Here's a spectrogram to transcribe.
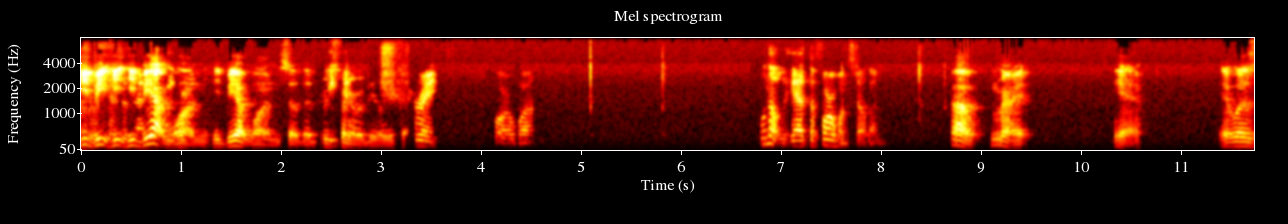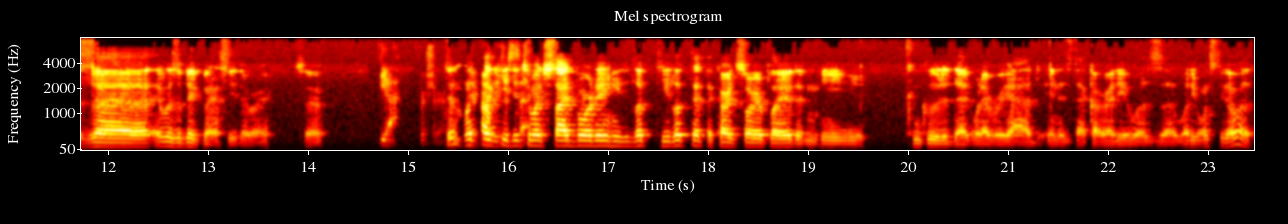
he'd be he'd, he'd be at one. He'd be at one, so the brood He spinner would be lethal. Trade for one. Well, no, he had the four one still then. Oh, right. Yeah, it was uh, it was a big mess either way. So Yeah, for sure. didn't look like he did too much sideboarding. He looked he looked at the card Sawyer played, and he concluded that whatever he had in his deck already was uh, what he wants to go with.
